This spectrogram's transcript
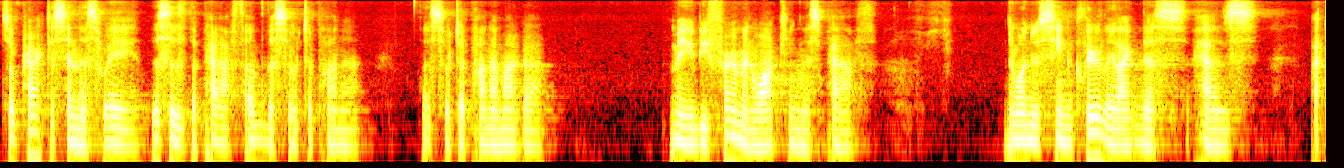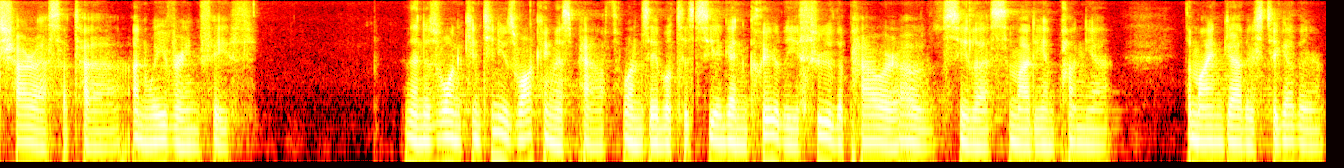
So practice in this way. This is the path of the Sotapanna the Sotapanna magga. May you be firm in walking this path. The one who's seen clearly like this has achara sata, unwavering faith. And then as one continues walking this path, one's able to see again clearly through the power of sila, samadhi, and panya. The mind gathers together.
